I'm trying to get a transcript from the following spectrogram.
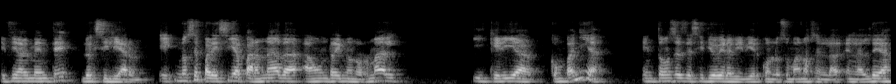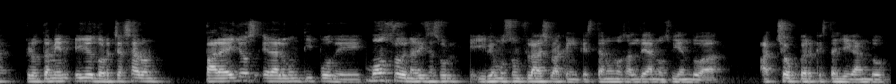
y finalmente lo exiliaron. Eh, no se parecía para nada a un reino normal y quería compañía. Entonces decidió ir a vivir con los humanos en la, aldea, pero también ellos lo rechazaron. Para ellos era algún tipo de monstruo de nariz azul. Y vemos un flashback en el que están unos aldeanos viendo a, Chopper que está llegando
